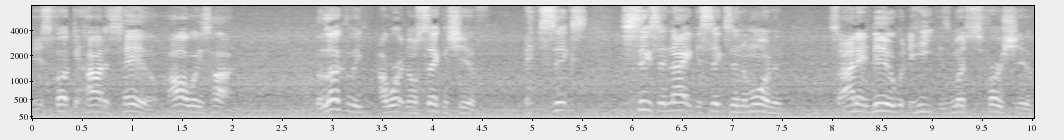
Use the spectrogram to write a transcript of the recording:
it's fucking hot as hell. Always hot. But luckily, I worked on second shift. six, six at night to six in the morning. So I didn't deal with the heat as much as first shift.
